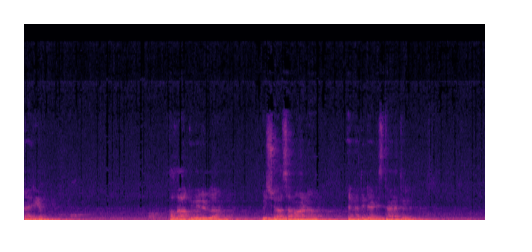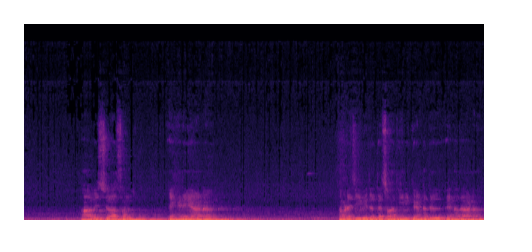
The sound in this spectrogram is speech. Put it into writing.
കാര്യം. അള്ളാഹുവിലുള്ള വിശ്വാസമാണ് എന്നതിന്റെ അടിസ്ഥാനത്തിൽ. ആ വിശ്വാസം എങ്ങനെയാണ് നമ്മുടെ ജീവിതത്തെ സ്വാധീനിക്കേണ്ടത് എന്നതാണ്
